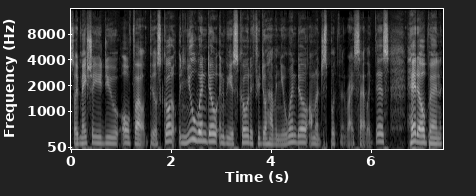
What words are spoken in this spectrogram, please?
So make sure you do old file VS Code, new window in VS Code. If you don't have a new window, I'm gonna just put the right side like this. Hit open,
